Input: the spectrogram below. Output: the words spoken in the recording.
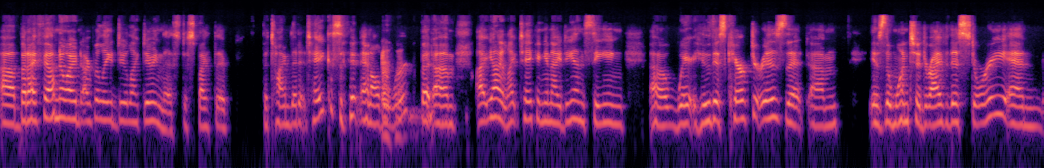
Uh, but I found no, I, I really do like doing this despite the the time that it takes and all the mm-hmm. work. But um, I, yeah, I like taking an idea and seeing uh, where who this character is that um, is the one to drive this story and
